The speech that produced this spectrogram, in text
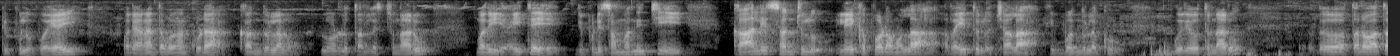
ట్రిప్పులు పోయాయి. మరి అనంతపురం కూడా కందులను లోడ్లు తరలిస్తున్నారు. మరి అయితే ఇప్పుడు సంబంధించి ఖాళీ సంచులు లేకపోవడం వల్ల రైతులు చాలా ఇబ్బందులకు గురి అవుతున్నారు తర్వాత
